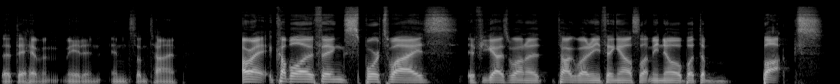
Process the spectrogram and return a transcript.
that they haven't made in, in some time. All right, a couple other things sports wise. If you guys want to talk about anything else, let me know. But the Bucks,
